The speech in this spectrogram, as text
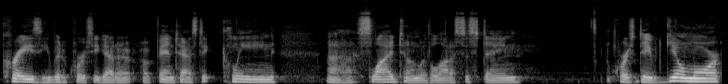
crazy. But of course, he got a, a fantastic clean uh, slide tone with a lot of sustain. Of course, David Gilmour,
